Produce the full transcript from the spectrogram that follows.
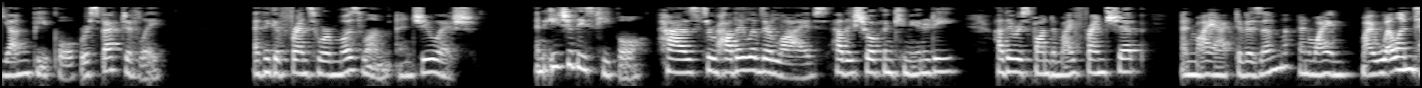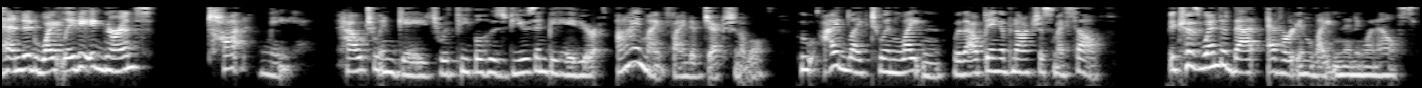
young people, respectively. I think of friends who are Muslim and Jewish. And each of these people has, through how they live their lives, how they show up in community, how they respond to my friendship and my activism and why my well-intended white lady ignorance taught me how to engage with people whose views and behavior I might find objectionable, who I'd like to enlighten without being obnoxious myself. Because when did that ever enlighten anyone else?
